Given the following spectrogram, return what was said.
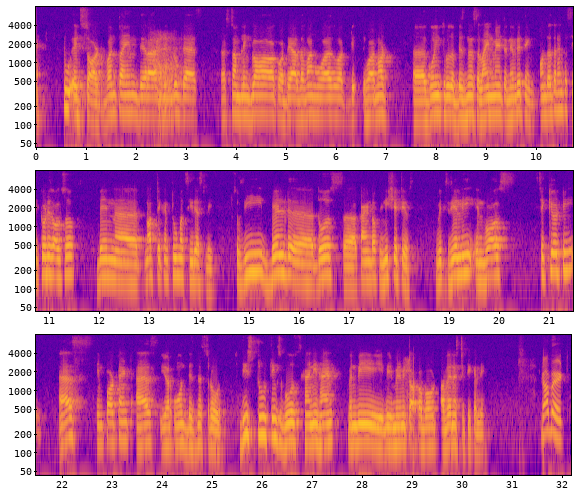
two edged sword. One time they are being looked as a stumbling block or they are the one who are who are, who are not uh, going through the business alignment and everything. On the other hand the security is also been uh, not taken too much seriously. So we build uh, those uh, kind of initiatives which really involves security as important as your own business role. These two things goes hand in hand when we, we when we talk about awareness typically. Robert,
